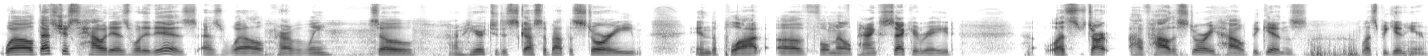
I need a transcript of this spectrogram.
Well, that's just how it is what it is as well, probably. So, I'm here to discuss about the story in the plot of Full Metal Panic Second Raid. Let's start of how the story how begins. Let's begin here.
